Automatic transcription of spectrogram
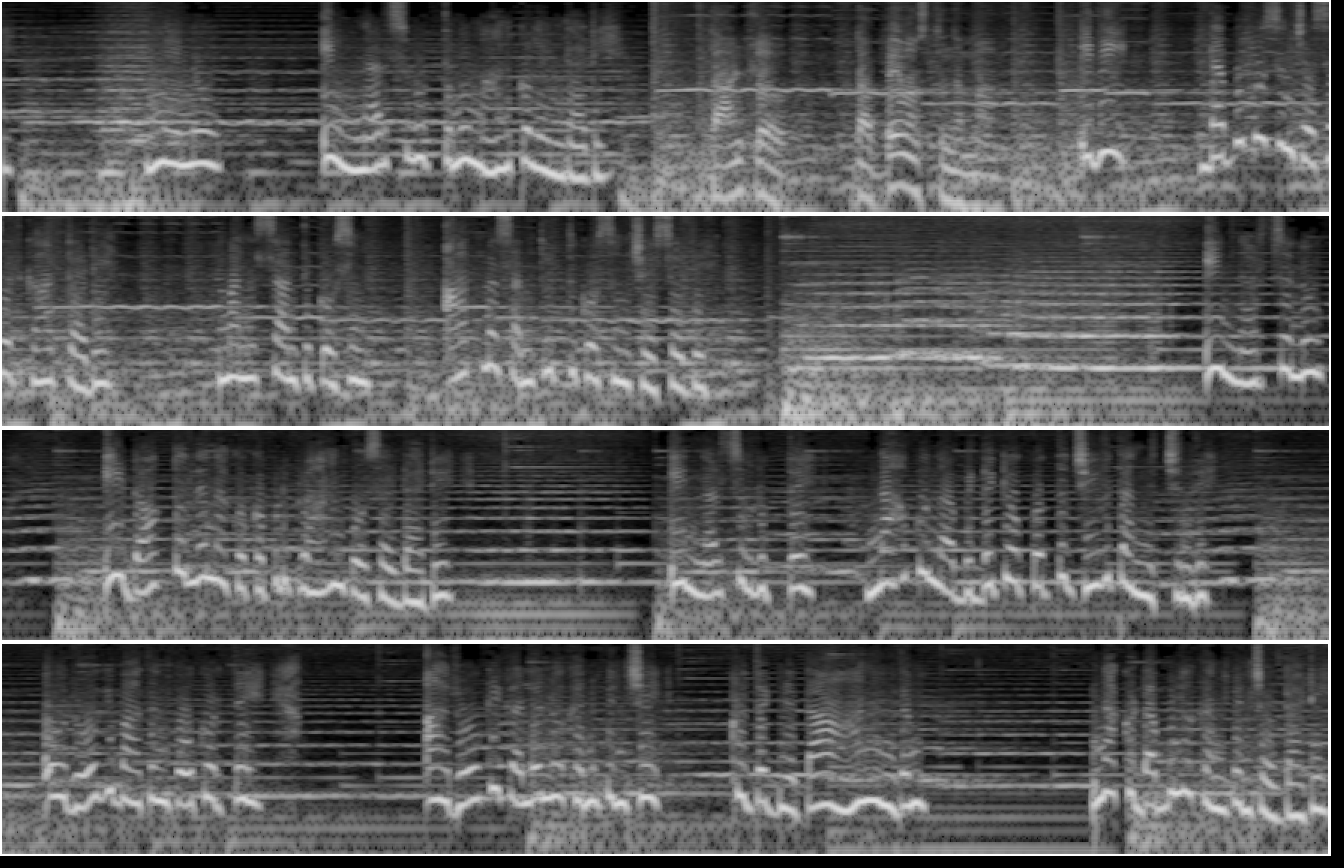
నేను ఈ నర్స్ వృత్తిని మానుకోలేను డాడీ. దాంట్లో డబ్బేం వస్తుందమ్మా. ఇది డబ్బు కోసం చేసేది కాదు డాడీ. మనశ్శాంతి కోసం ఆత్మ సంతృప్తి కోసం చేసేది. ఈ నర్సులు ఈ డాక్టర్లే నాకు ఒకప్పుడు ప్రాణం పోశారు డాడీ. ఈ నర్సు వృత్తే నాకు నా బిడ్డకి ఒక కొత్త జీవితాన్ని ఇచ్చింది. ఓ రోగి బాధను పోకొడితే ఆ రోగి కళ్ళలో కనిపించే కృతజ్ఞత ఆనందం నాకు డబ్బులో కనిపించవు డాడీ.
